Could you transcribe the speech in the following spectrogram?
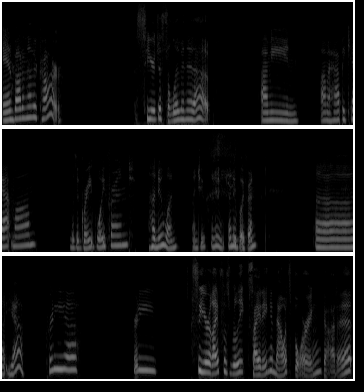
and bought another car. So you're just living it up. I mean, I'm a happy cat mom with a great boyfriend, a new one, mind you, a new a new boyfriend. Uh, yeah, pretty uh, pretty So your life was really exciting and now it's boring. Got it.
